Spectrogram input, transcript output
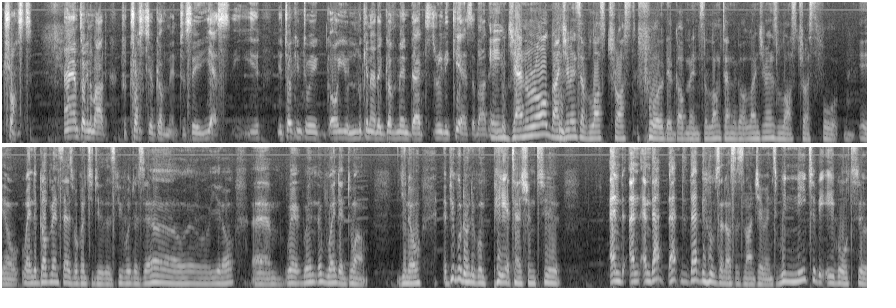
Trust. I am talking about to trust your government to say yes. You, are talking to a or you're looking at a government that really cares about it. In general, Nigerians have lost trust for their governments a long time ago. Nigerians lost trust for you know when the government says we're going to do this, people just say oh you know um, when when when they do them, you know people don't even pay attention to. And, and, and that, that, that behooves on us as Nigerians. We need to be able to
